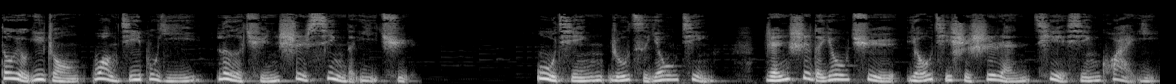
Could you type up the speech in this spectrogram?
都有一种忘机不移、乐群适性的意趣。物情如此幽静。人世的幽趣，尤其是诗人切心快意。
